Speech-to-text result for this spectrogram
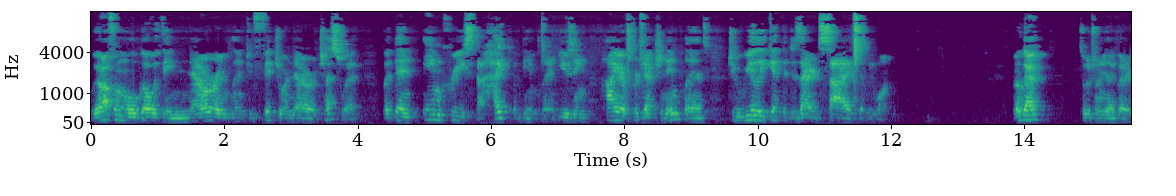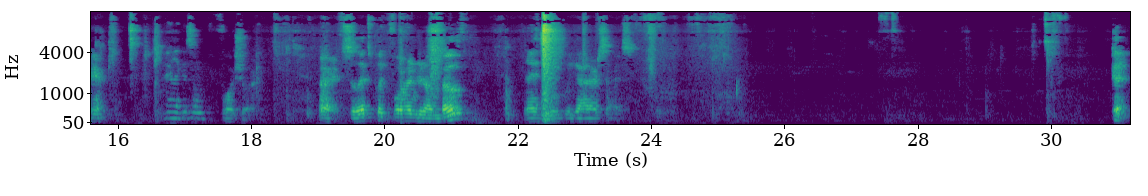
we often will go with a narrower implant to fit your narrower chest width, but then increase the height of the implant using higher projection implants to really get the desired size that we want. Okay, so which one do you like better here? I like this one. For sure. Alright, so let's put 400 on both, and I think we got our size. Good.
